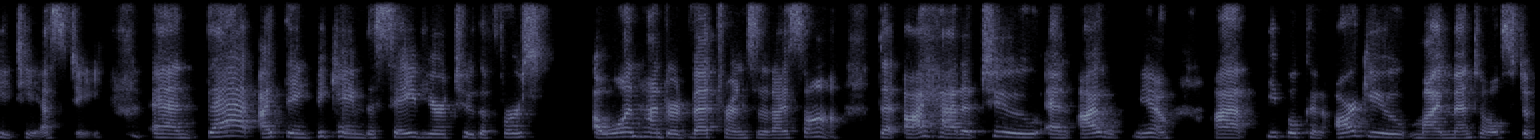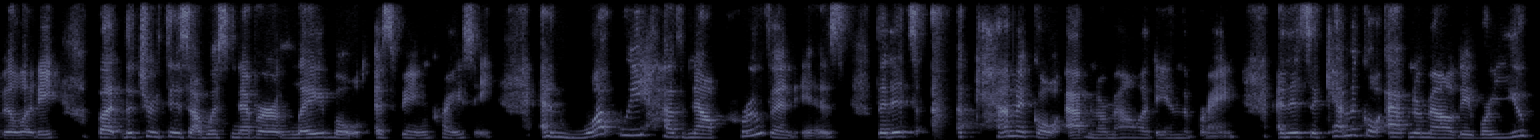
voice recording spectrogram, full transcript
PTSD. And that, I think, became the savior to the first a 100 veterans that I saw that I had it too. And I, you know, I, people can argue my mental stability, but the truth is I was never labeled as being crazy. And what we have now proven is that it's a chemical abnormality in the brain. And it's a chemical abnormality where you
